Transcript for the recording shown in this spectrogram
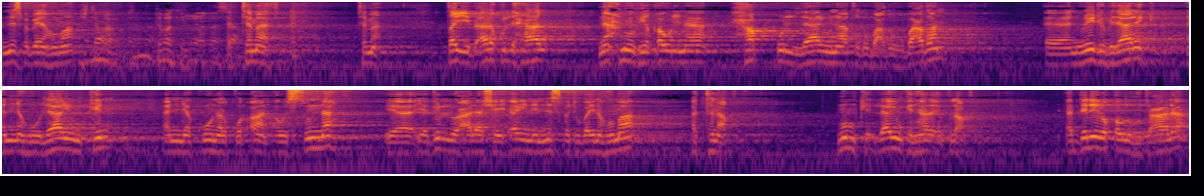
النسبة بينهما؟ اجتماع. تماثل. التماثل تمام. طيب على كل حال نحن في قولنا حق لا يناقض بعضه بعضا. آه، نريد بذلك أنه لا يمكن أن يكون القرآن أو السنة يدل على شيئين النسبة بينهما التناقض. ممكن لا يمكن هذا إطلاقا. الدليل قوله تعالى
